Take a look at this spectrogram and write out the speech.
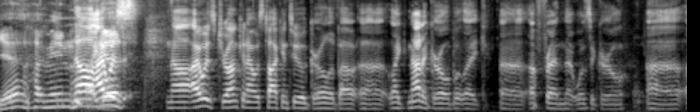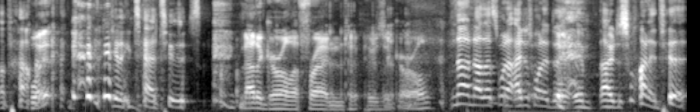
Yeah, I mean, No, I, I, was no, I was drunk and I was talking to a girl about uh like not a girl but like uh, a friend that was a girl uh about What? getting tattoos. not a girl, a friend who's a girl. No, no, that's what I just wanted to im- I just wanted to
